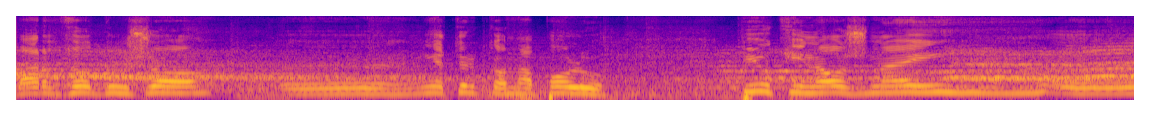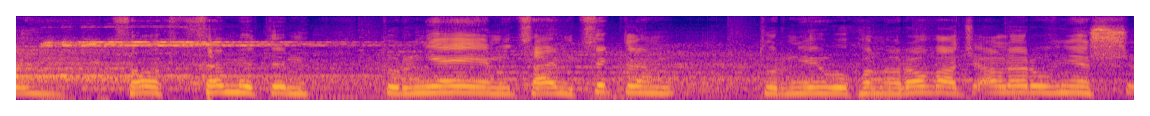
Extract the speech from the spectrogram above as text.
bardzo dużo, y, nie tylko na polu piłki nożnej, y, co chcemy tym turniejem i całym cyklem turnieju uhonorować, ale również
